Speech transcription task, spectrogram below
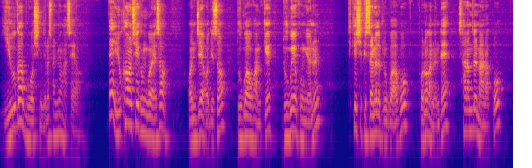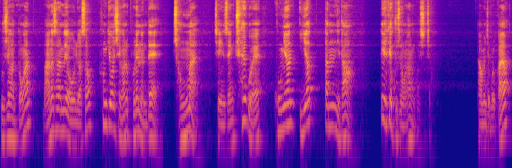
이유가 무엇인지를 설명하세요. 네, 육하원칙에 근거해서 언제 어디서 누구하고 함께 누구의 공연을 티켓이 비쌈에도 불구하고 보러 갔는데 사람들 많았고 두 시간 동안 많은 사람들이 어울려서 흥겨운 시간을 보냈는데 정말 제 인생 최고의 공연이었답니다. 네, 이렇게 구성을 하는 것이죠. 다음 문제 볼까요?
